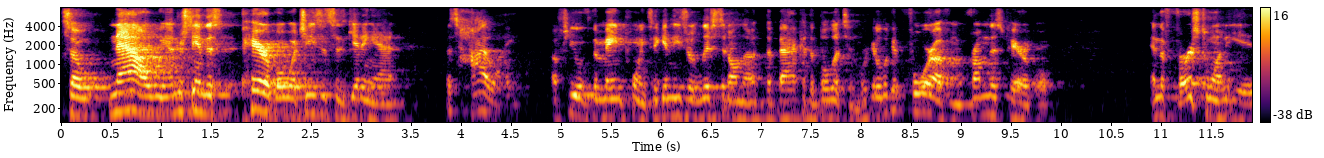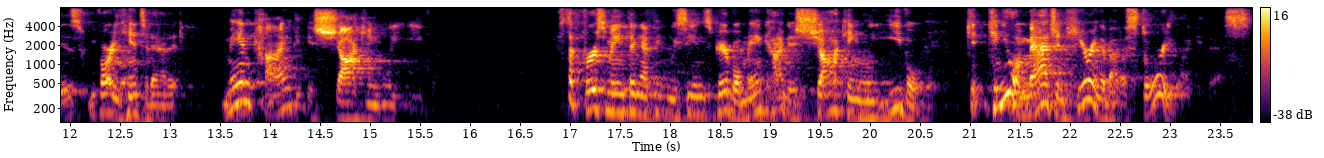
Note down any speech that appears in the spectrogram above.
So now we understand this parable, what Jesus is getting at. Let's highlight a few of the main points. Again, these are listed on the, the back of the bulletin. We're going to look at four of them from this parable. And the first one is we've already hinted at it mankind is shockingly evil. That's the first main thing I think we see in this parable. Mankind is shockingly evil. Can, can you imagine hearing about a story like this?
